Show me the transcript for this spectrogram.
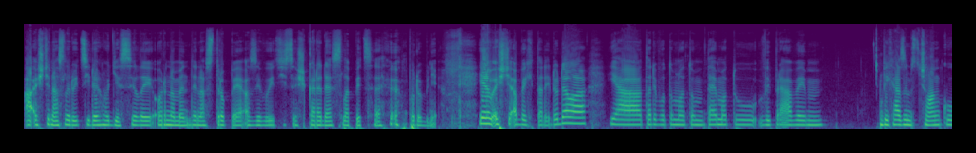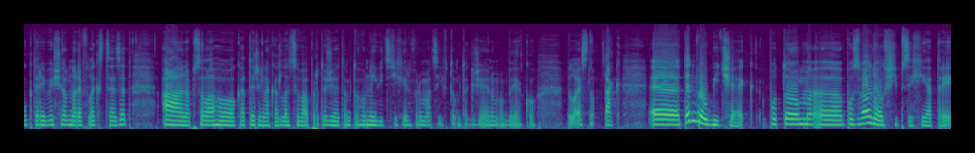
a ještě následující den ho děsily ornamenty na stropě a zjevující se škaredé slepice a podobně. Jenom ještě, abych tady dodala, já tady o tomhle tématu vyprávím Vycházím z článku, který vyšel na Reflex.cz a napsala ho Kateřina Kadlecová, protože je tam toho nejvíc těch informací v tom, takže jenom aby jako bylo jasno. Tak, eh, ten Vroubíček potom eh, pozval další psychiatry,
